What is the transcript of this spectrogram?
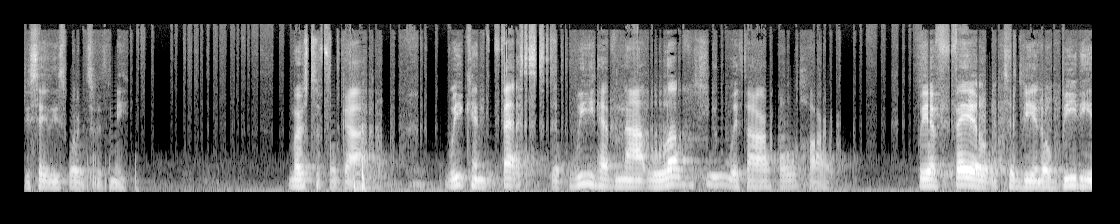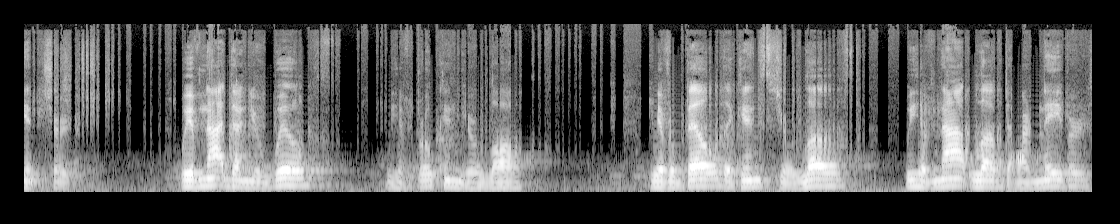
you say these words with me? Merciful God, we confess that we have not loved you with our whole heart. We have failed to be an obedient church. We have not done your will we have broken your law. We have rebelled against your love. We have not loved our neighbors.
